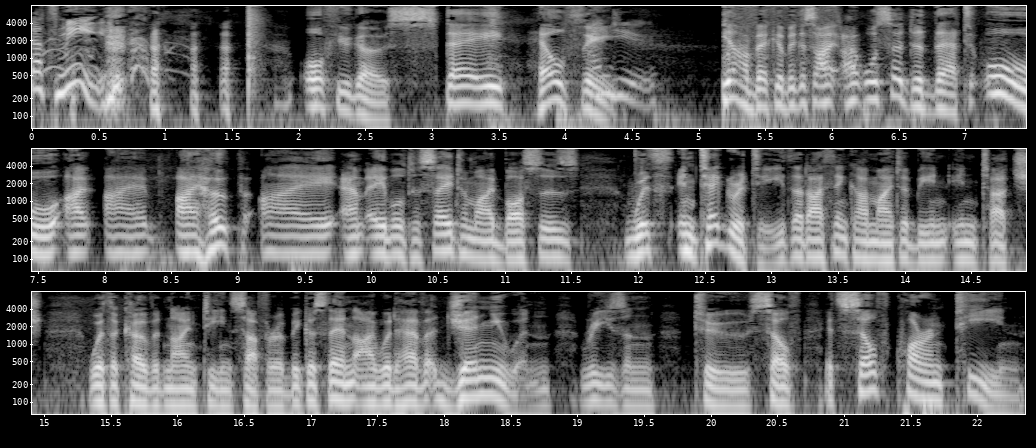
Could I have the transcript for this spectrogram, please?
That's me Off you go. Stay healthy. and you. Yeah, Becca, because I, I also did that. Oh, I, I, I hope I am able to say to my bosses with integrity that I think I might have been in touch with a COVID-19 sufferer because then I would have a genuine reason to self, it's self-quarantine.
